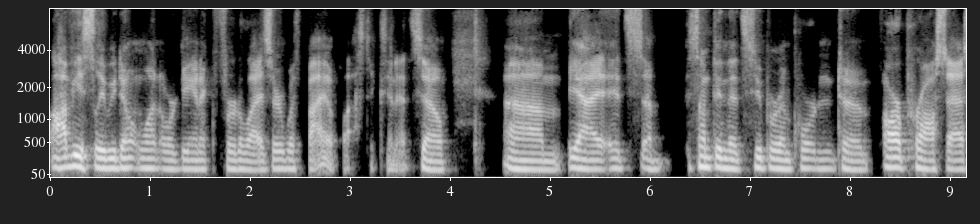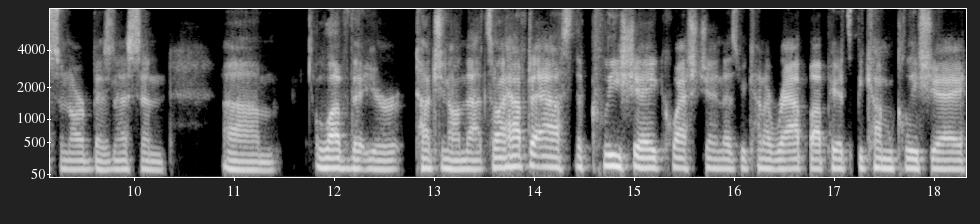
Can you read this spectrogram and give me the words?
obviously we don't want organic fertilizer with bioplastics in it so um, yeah, it's a, something that's super important to our process and our business. And um, love that you're touching on that. So I have to ask the cliche question as we kind of wrap up here. It's become cliche.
